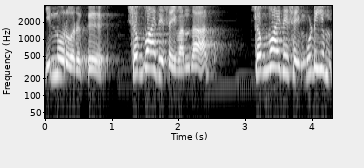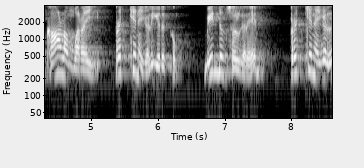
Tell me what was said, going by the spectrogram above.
இன்னொருவருக்கு செவ்வாய் திசை வந்தால் செவ்வாய் திசை முடியும் காலம் வரை பிரச்சனைகள் இருக்கும். மீண்டும் சொல்கிறேன் பிரச்சனைகள்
